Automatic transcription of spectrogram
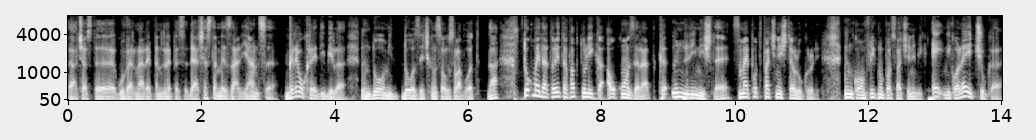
această guvernare PNL-PSD, această mezalianță greu credibilă în 2020 când s-au dus la vot, da? tocmai datorită faptului că au considerat că în liniște se mai pot face niște lucruri. În conflict nu poți face nimic. Ei, Nicolae Ciucă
